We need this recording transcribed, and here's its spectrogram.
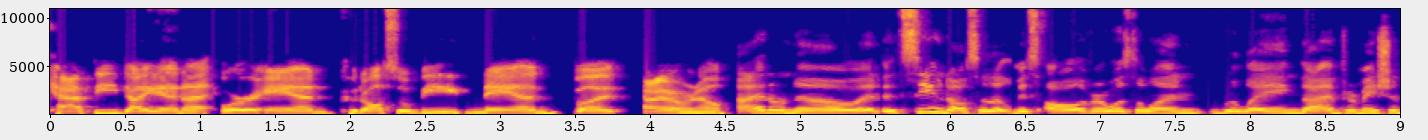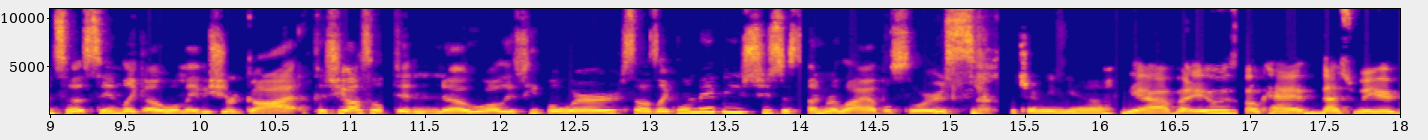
Kathy, Diana, or Anne could also be Nan. But I don't know. I don't know. And it seemed also that Miss Oliver was the one relaying that information. So it seemed like, oh, well, maybe she forgot. Because she also didn't know who all these people were. So I was like, well, maybe she's just unreliable source. Which I mean, yeah. Yeah, but it was okay. That's weird.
